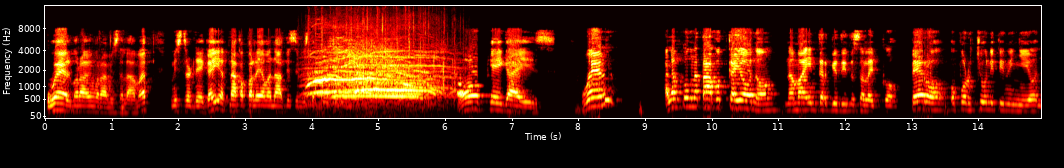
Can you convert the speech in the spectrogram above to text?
Well, maraming maraming salamat, Mr. Dekay, at nakapanayaman natin si Mr. Dekay. Okay, guys. Well, alam kong natakot kayo, no, na ma-interview dito sa live ko. Pero, opportunity ninyo yun.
